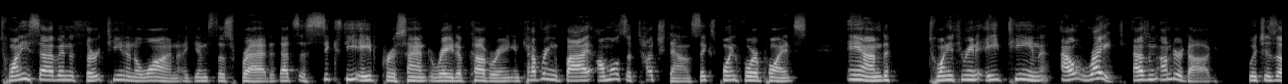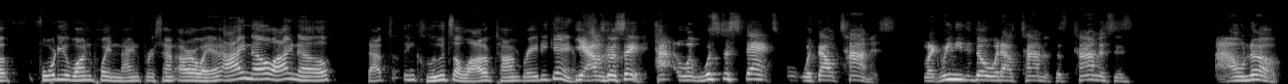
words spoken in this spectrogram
27, 13, and a 1 against the spread. That's a 68% rate of covering and covering by almost a touchdown, 6.4 points, and 23 and 18 outright as an underdog, which is a 41.9% ROA. And I know, I know that includes a lot of Tom Brady games. Yeah, I was gonna say, how, what's the stats without Thomas? Like we need to know without Thomas because Thomas is, I don't know,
